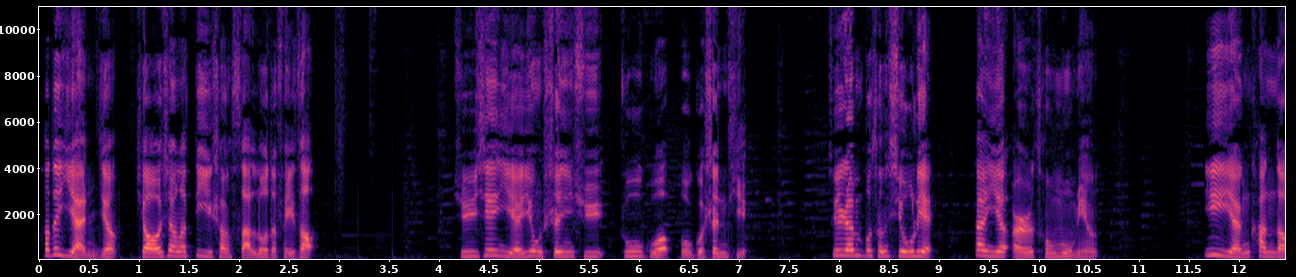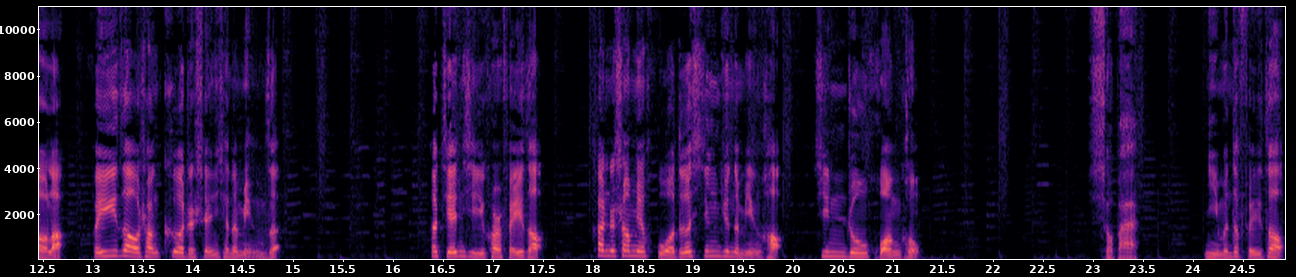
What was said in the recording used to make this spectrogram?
他的眼睛瞟向了地上散落的肥皂。许仙也用身虚诸果补过身体，虽然不曾修炼，但也耳聪目明，一眼看到了肥皂上刻着神仙的名字。他捡起一块肥皂，看着上面“火德星君”的名号，心中惶恐。小白，你们的肥皂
